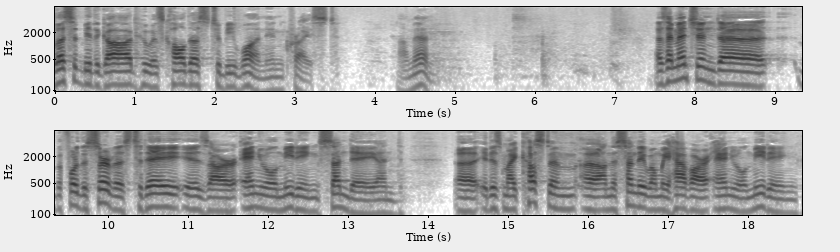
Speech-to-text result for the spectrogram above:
Blessed be the God who has called us to be one in Christ. Amen. As I mentioned uh, before the service, today is our annual meeting Sunday, and uh, it is my custom uh, on the Sunday when we have our annual meeting,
